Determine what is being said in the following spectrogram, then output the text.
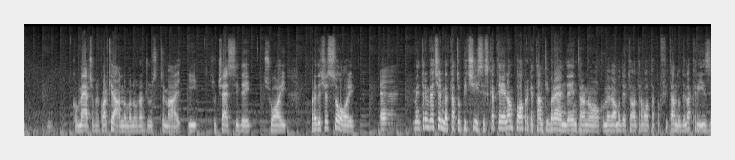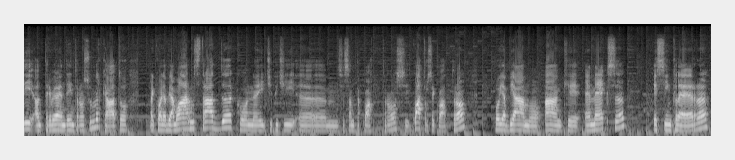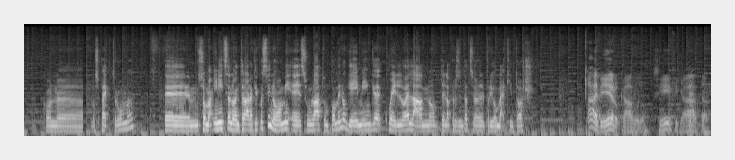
commercio per qualche anno ma non raggiunse mai i successi dei suoi predecessori. Eh, mentre invece il mercato PC si scatena un po' perché tanti brand entrano, come avevamo detto l'altra volta, approfittando della crisi, altri brand entrano sul mercato tra i quali abbiamo Armstrad con il CPC ehm, 64, sì, 464, poi abbiamo anche MX e Sinclair con eh, lo Spectrum. E, insomma, iniziano a entrare anche questi nomi e su un lato un po' meno gaming, quello è l'anno della presentazione del primo Macintosh. Ah, è vero, cavolo. Sì, figata.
